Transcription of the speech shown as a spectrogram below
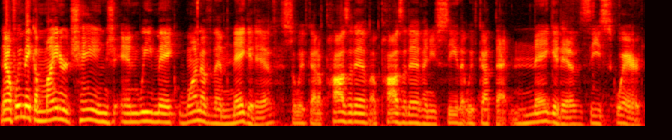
Now, if we make a minor change and we make one of them negative, so we've got a positive, a positive, and you see that we've got that negative z squared.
